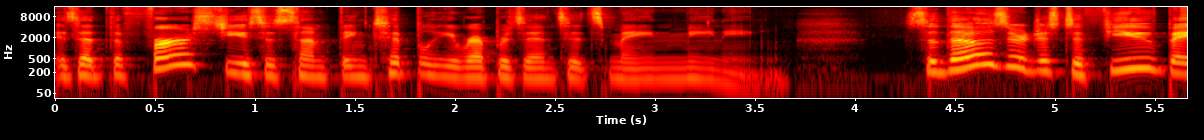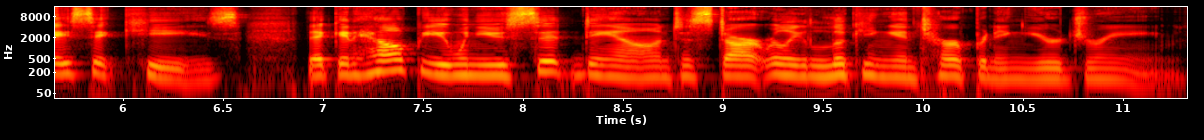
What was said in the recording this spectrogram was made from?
is that the first use of something typically represents its main meaning. So, those are just a few basic keys that can help you when you sit down to start really looking, interpreting your dream.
